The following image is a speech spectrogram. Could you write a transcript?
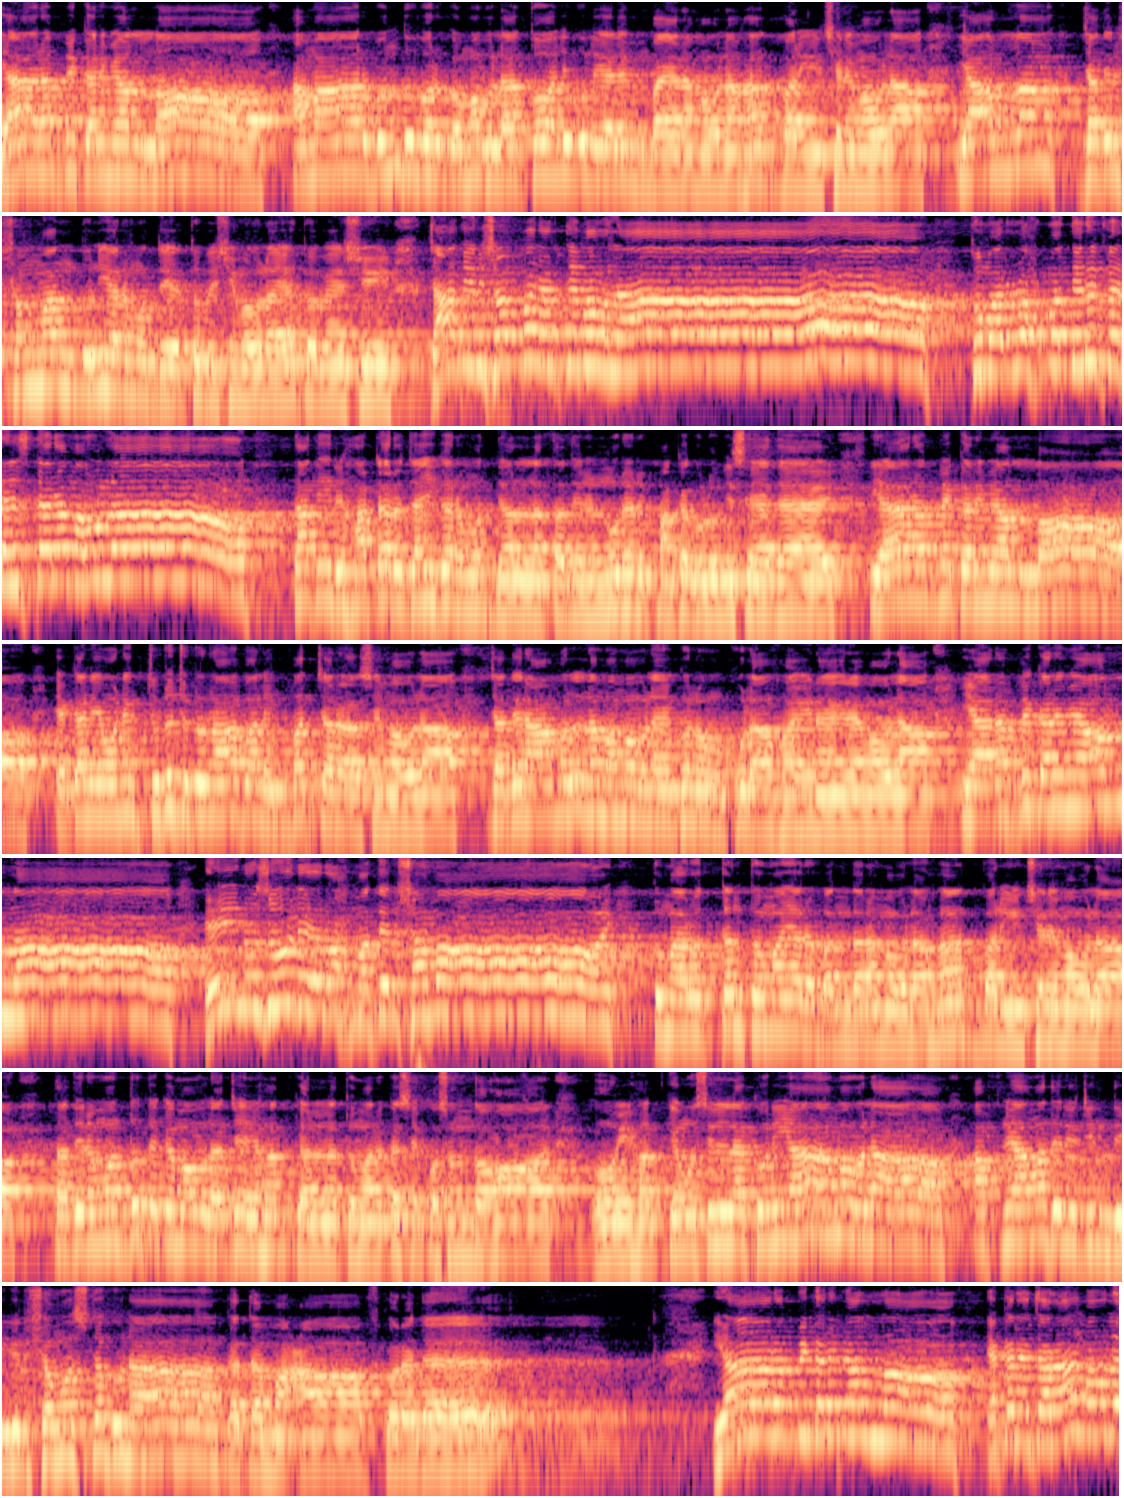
ইয়া রাব্বে কারিম আল্লাহ, আমার বন্ধুবর্গ মাওলা তালিবুল ইলম বায়রা মাওলা, হাত বাড়িয়েছেন মাওলা। ইয়া আল্লাহ, যাদের সম্মান দুনিয়ার মধ্যে এত বেশি মাওলা, এত বেশি। যাদের সম্মানার্থে মাওলা, তোমার রহমতের ফেরেস্তারা মাওলা। তাদের হাঁটার জায়গার মধ্যে আল্লাহ তাদের নূরের পাকাগুলো মিশিয়ে দেয়। ইয়ার আব্বে কারিমে আল্লাহ, এখানে অনেক ছোট ছোট না বালিক বাচ্চারা আছে মাওলা, যাদের আমল নামা মাওলা এখনও খোলা হয় নাই রে মাওলা। ইয়ার আব্বে কারিমে আল্লাহ এই নজরুলে রহমতের সময় তোমার অত্যন্ত মায়ার বান্দারা মাওলা হাত বাড়িয়েছে রে মাওলা। তাদের মধ্য থেকে মাওলা যে হাতকে আল্লাহ তোমার কাছে পছন্দ হয়, ওই হাতকে মুসিল্লা করিয়া মাওলা, আপনি আমাদের জিন্দিগির সমস্ত গুণা কথা মাফ করে দেয় ইয়া রব্বি কারিম আল্লাহ, এখানে যারা মাওলা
